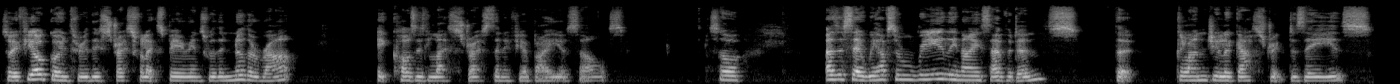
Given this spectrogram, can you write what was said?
So if you're going through this stressful experience with another rat, it causes less stress than if you're by yourselves. So, as I say, we have some really nice evidence that glandular gastric disease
